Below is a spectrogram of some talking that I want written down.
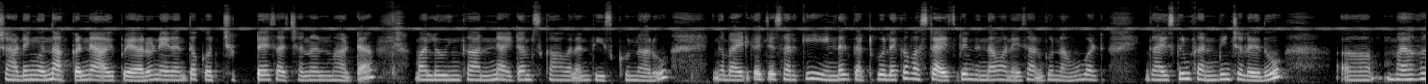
స్టార్టింగ్ ఉందో అక్కడనే ఆగిపోయారు. నేనంతా ఒక చుట్టేసి వచ్చాను అనమాట వాళ్ళు ఇంకా అన్ని ఐటమ్స్ కావాలని తీసుకున్నారు. ఇంకా బయటకు వచ్చేసరికి ఎండకు తట్టుకోలేక ఫస్ట్ ఐస్ క్రీమ్ తిందాం అనేసి అనుకున్నాము. బట్ ఇంకా ఐస్ క్రీమ్ కనిపించలేదు. బాగా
